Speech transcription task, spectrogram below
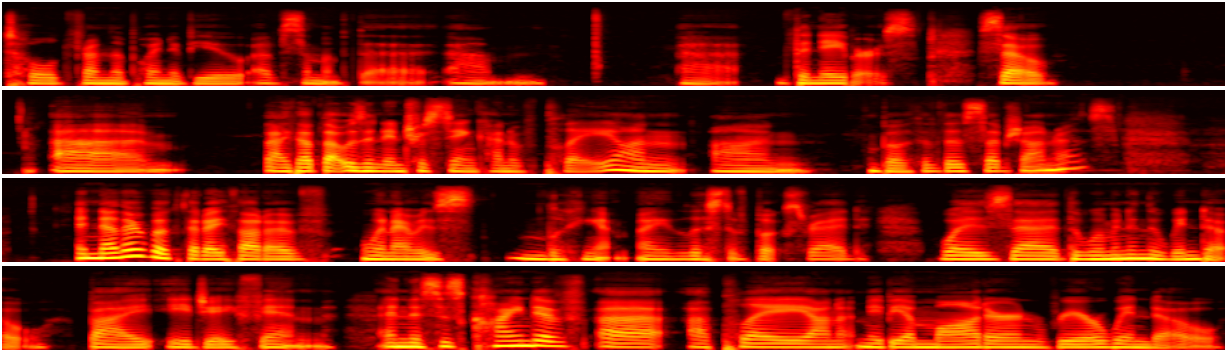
told from the point of view of some of the um, uh, the neighbors. So um, I thought that was an interesting kind of play on on both of those subgenres. Another book that I thought of when I was looking at my list of books read was uh, The Woman in the Window by A.J. Finn. And this is kind of a, a play on maybe a modern rear window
